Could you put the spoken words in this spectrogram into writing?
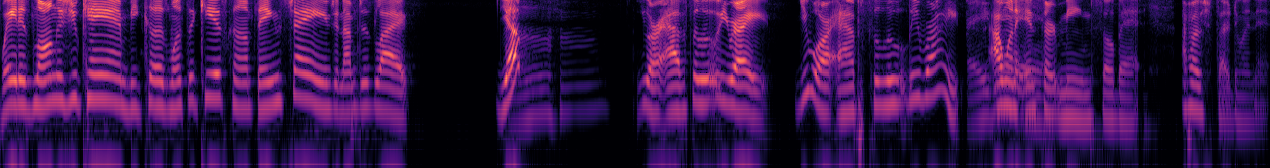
wait as long as you can because once the kids come, things change. And I'm just like, yep, Mm-hmm. you are absolutely right. You are absolutely right. I want to insert memes so bad. I probably should start doing that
